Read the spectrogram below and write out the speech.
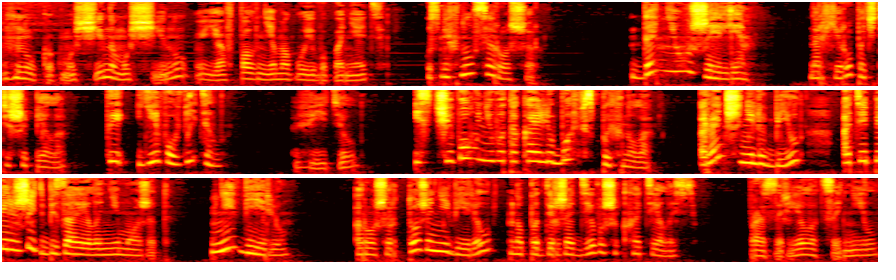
«Ну, как мужчина мужчину, я вполне могу его понять», — усмехнулся Рошер. «Да неужели?» Нархеро почти шипела. «Ты его видел?» «Видел». «Из чего у него такая любовь вспыхнула? Раньше не любил, а теперь жить без Аэла не может. Не верю». Рошер тоже не верил, но поддержать девушек хотелось. Прозрел, оценил,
